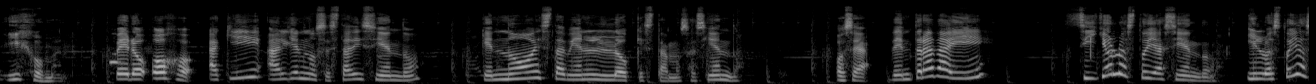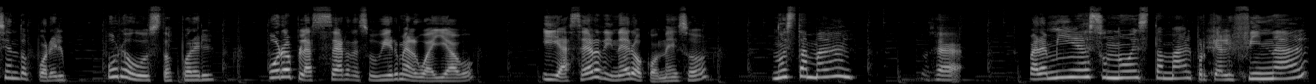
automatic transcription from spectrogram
Hijo, man. Pero ojo, aquí alguien nos está diciendo que no está bien lo que estamos haciendo. O sea, de entrada ahí, si yo lo estoy haciendo y lo estoy haciendo por el puro gusto, por el puro placer de subirme al guayabo y hacer dinero con eso, no está mal. O sea, para mí eso no está mal, porque al final,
